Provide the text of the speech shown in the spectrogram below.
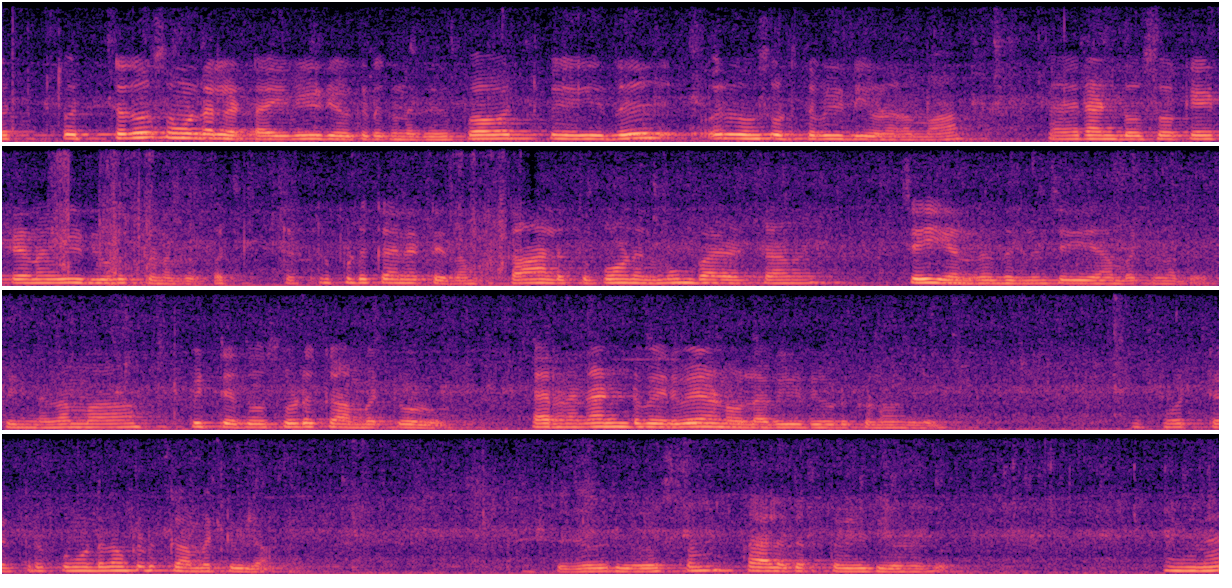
ഒറ്റ ദിവസം കൊണ്ടല്ല കേട്ടോ ഈ വീഡിയോ ഒക്കെ എടുക്കുന്നത് ഇപ്പോൾ ഇത് ഒരു ദിവസം എടുത്ത വീഡിയോ ആണ് നമ്മ രണ്ട് ദിവസമൊക്കെ ആയിട്ടാണ് വീഡിയോ എടുക്കുന്നത് ഒറ്റ ട്രിപ്പ് എടുക്കാനായിട്ട് നമുക്ക് കാലത്ത് പോണതിന് മുമ്പായിട്ടാണ് ചെയ്യേണ്ടത് എന്തെങ്കിലും ചെയ്യാൻ പറ്റുന്നത്. പിന്നെ നമ്മൾ പിറ്റേ ദിവസം എടുക്കാൻ പറ്റുള്ളൂ. കാരണം രണ്ട് വേണമല്ലോ വീഡിയോ എടുക്കണമെങ്കിൽ. അപ്പോൾ ഒറ്റ ട്രിപ്പ് കൊണ്ട് നമുക്ക് എടുക്കാൻ പറ്റില്ല ഇത് ഒരു ദിവസം കാലത്തെടുത്ത വീഡിയോ ആണിത് അങ്ങനെ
